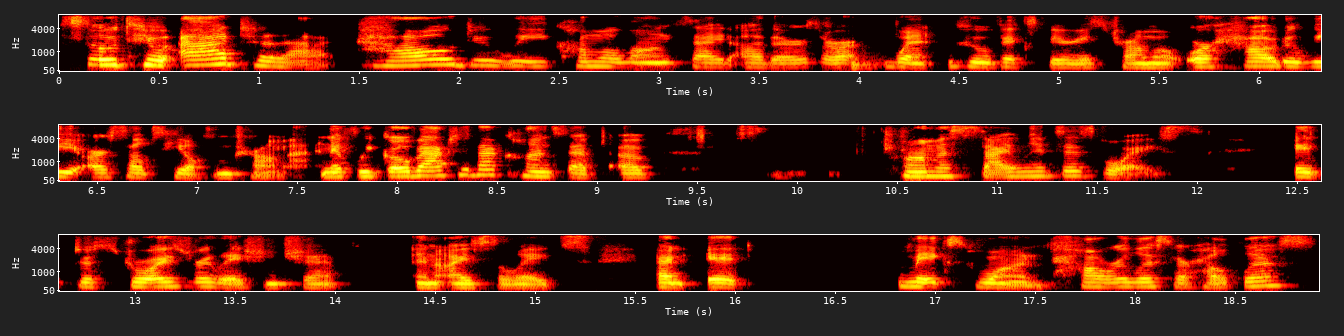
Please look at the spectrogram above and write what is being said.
So to add to that, how do we come alongside others or when, who've experienced trauma, or how do we ourselves heal from trauma? And if we go back to that concept of trauma silences voice, it destroys relationship, and isolates, and it makes one powerless or helpless.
